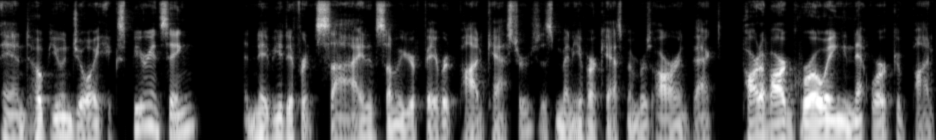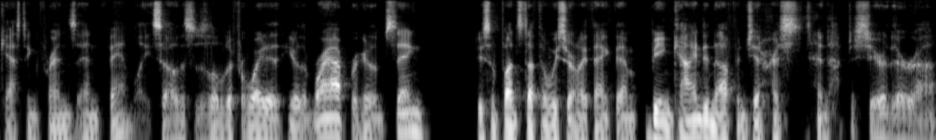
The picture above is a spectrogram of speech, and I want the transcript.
and hope you enjoy experiencing maybe a different side of some of your favorite podcasters, as many of our cast members are, in fact, part of our growing network of podcasting friends and family. So this is a little different way to hear them rap or hear them sing, do some fun stuff, and we certainly thank them being kind enough and generous enough to share their uh,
